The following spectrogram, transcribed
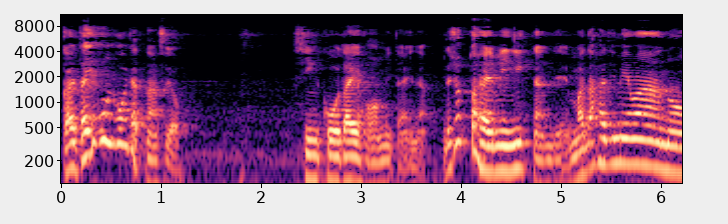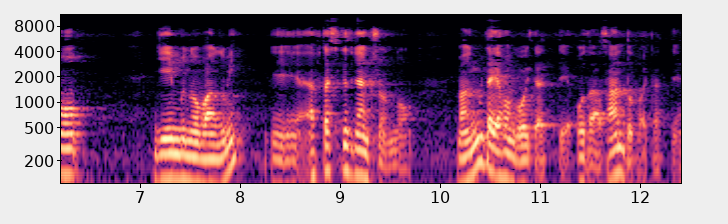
台本が置いてあったんですよ。進行台本みたいな。で、ちょっと早めに行ったんで、まだ初めはあの、ゲームの番組、えー、アフターシックスジャンクションの番組台本が置いてあって、小沢さんとか置いてあって、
